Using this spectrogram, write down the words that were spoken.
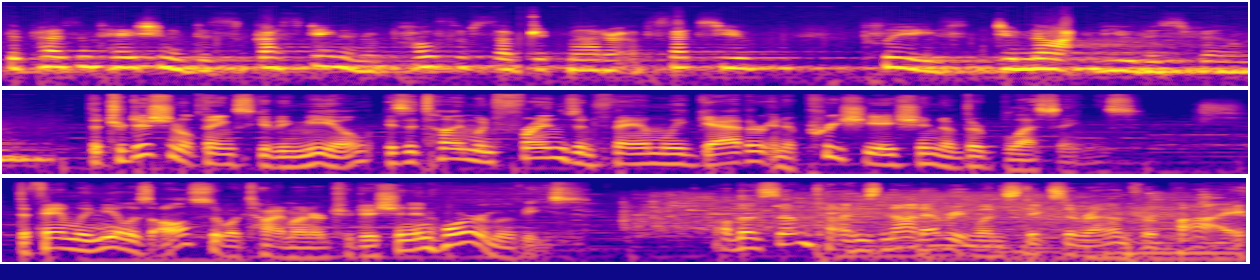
If the presentation of disgusting and repulsive subject matter upsets you, please do not view this film. The traditional Thanksgiving meal is a time when friends and family gather in appreciation of their blessings. The family meal is also a time honored tradition in horror movies. Although sometimes not everyone sticks around for pie.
